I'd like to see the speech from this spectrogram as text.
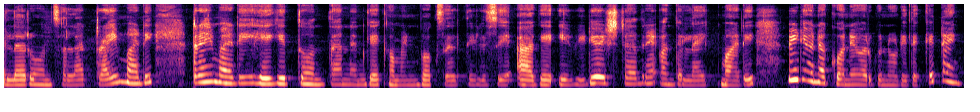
ಎಲ್ಲರೂ ಒಂದು ಸಲ ಟ್ರೈ ಮಾಡಿ ಟ್ರೈ ಮಾಡಿ ಹೇಗಿತ್ತು ಅಂತ ನನಗೆ ಕಮೆಂಟ್ ಬಾಕ್ಸಲ್ಲಿ ತಿಳಿಸಿ. ಹಾಗೆ ಈ ವಿಡಿಯೋ ಇಷ್ಟ ಆದರೆ ಒಂದು ಲೈಕ್ ಮಾಡಿ. ವಿಡಿಯೋನ ಕೊನೆವರೆಗೂ ನೋಡಿದ್ದಕ್ಕೆ ಥ್ಯಾಂಕ್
